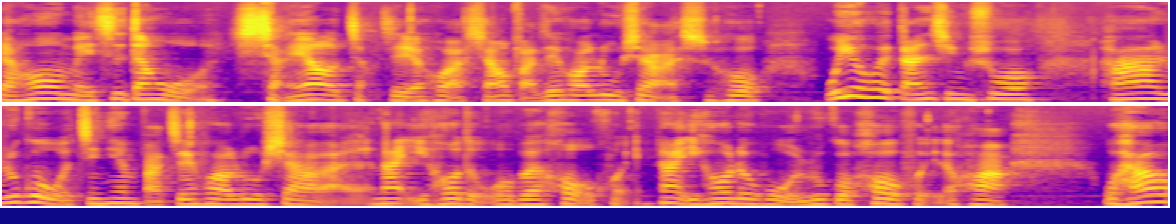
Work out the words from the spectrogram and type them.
然后每次当我想要讲这些话，想要把这些话录下来的时候，我也会担心说，啊，如果我今天把这些话录下来了，那以后的我会不会后悔？那以后的我如果后悔的话，我还要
